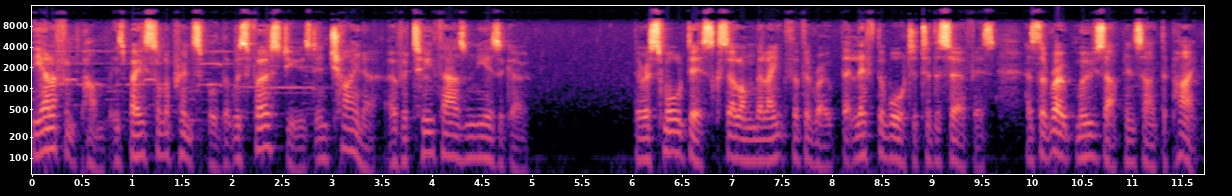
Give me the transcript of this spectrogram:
The elephant pump is based on a principle that was first used in China over 2,000 years ago. There are small discs along the length of the rope that lift the water to the surface as the rope moves up inside the pipe.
